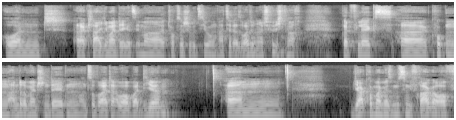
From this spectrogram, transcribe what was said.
Und äh, klar, jemand, der jetzt immer toxische Beziehungen hatte, der sollte natürlich nach Flags äh, gucken, andere Menschen daten und so weiter. Aber bei dir, ähm, ja, kommt bei mir so ein bisschen die Frage auf,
